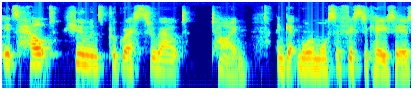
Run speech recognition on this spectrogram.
It's helped humans progress throughout time and get more and more sophisticated.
